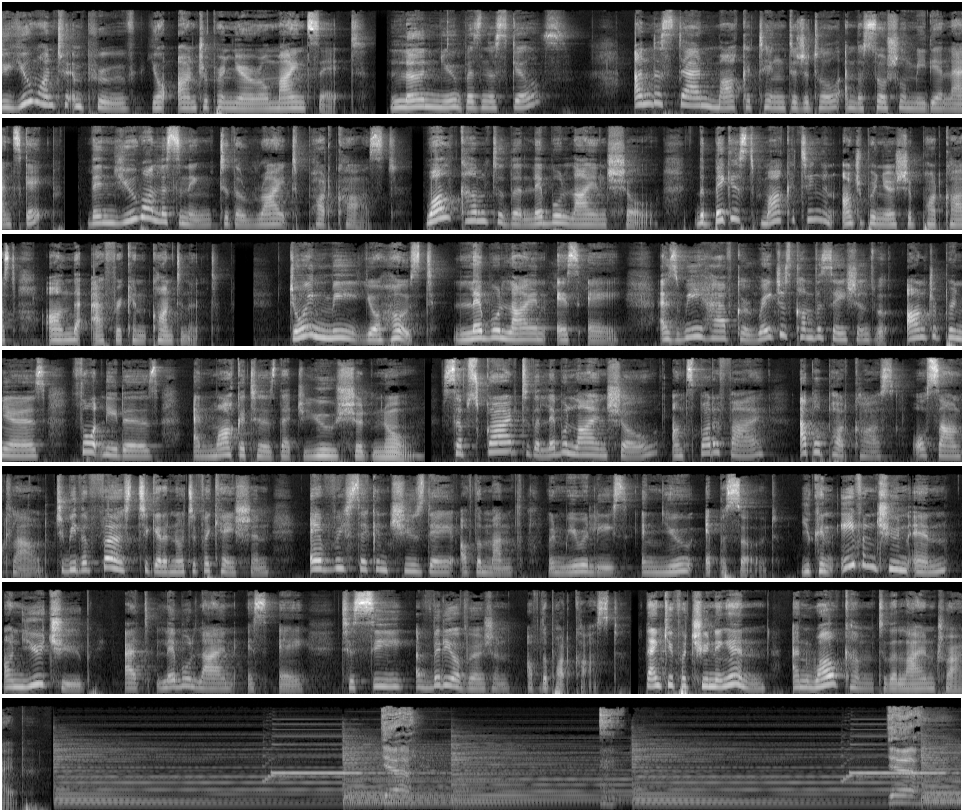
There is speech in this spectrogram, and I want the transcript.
Do you want to improve your entrepreneurial mindset? Learn new business skills? Understand marketing, digital, and the social media landscape? Then you are listening to the right podcast. Welcome to the Lebo Lion Show, the biggest marketing and entrepreneurship podcast on the African continent. Join me, your host, Lebo Lion SA, as we have courageous conversations with entrepreneurs, thought leaders, and marketers that you should know. Subscribe to the Lebo Lion Show on Spotify, Apple Podcasts, or SoundCloud to be the first to get a notification every second Tuesday of the month when we release a new episode. You can even tune in on YouTube at Lebo Lion SA to see a video version of the podcast. Thank you for tuning in and welcome to the Lion Tribe. Yeah. Yeah.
